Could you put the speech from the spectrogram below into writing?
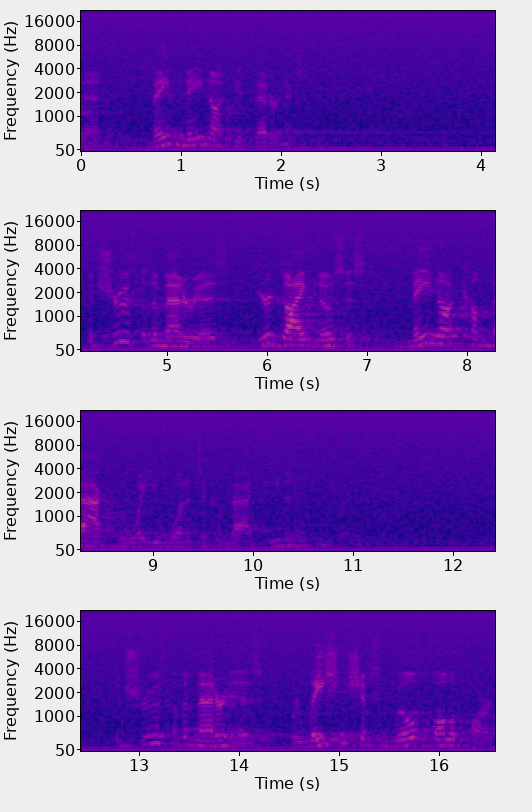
thin, they may not get better next week. The truth of the matter is, your diagnosis may not come back the way you want it to come back, even if you pray fast. The truth of the matter is, relationships will fall apart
